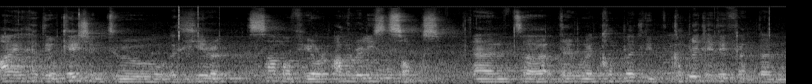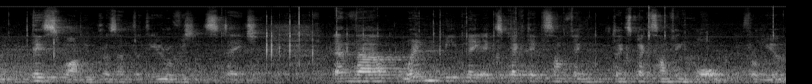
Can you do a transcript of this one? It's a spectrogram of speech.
I had the occasion to hear some of your unreleased songs, and uh, they were completely, completely different than this one you presented the Eurovision stage. And uh, when we may expected something to expect something more from you,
